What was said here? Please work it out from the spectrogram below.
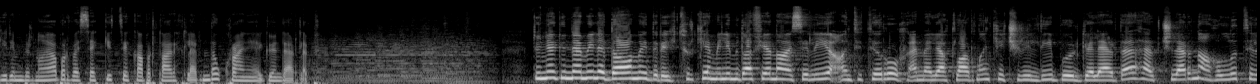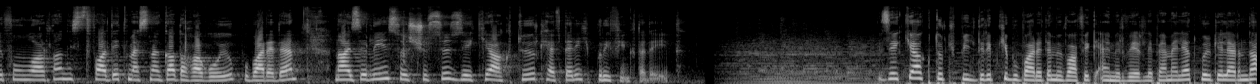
21 noyabr və 8 dekabr tarixlərində Ukraynaya göndərilib. Dünya gündəmi ilə davam edirik. Türkiyə Milli Müdafiə Nazirliyi antiterror əməliyyatlarının keçirildiyi bölgələrdə hərbçilərin ağıllı telefonlardan istifadə etməsinə qadağa qoyub. Bu barədə Nazirliyin sözçüsü Zeki Aktürk həftəlik brifinqdə deyib. Zeki Aktürk bildirib ki, bu barədə müvafiq əmr verilib. Əməliyyat bölgələrində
